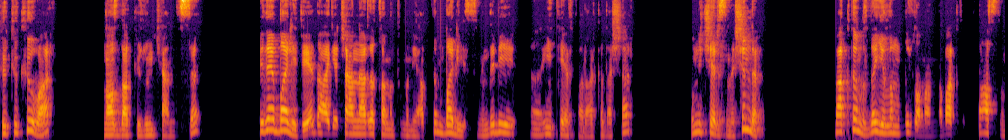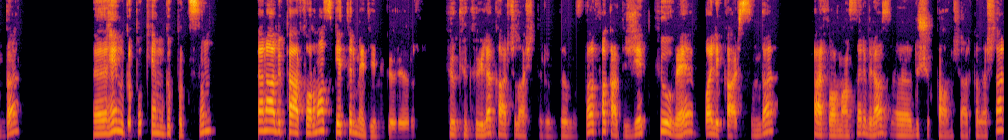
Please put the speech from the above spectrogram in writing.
QQQ var. Nasdaq 100'ün kendisi. Bir de Bali diye daha geçenlerde tanıtımını yaptım. Bali isminde bir e, ETF var arkadaşlar. Bunun içerisinde. Şimdi baktığımızda yılın bu zamanına baktığımızda aslında e, hem GPIC hem GPIX'ın fena bir performans getirmediğini görüyoruz. QQQ ile karşılaştırıldığımızda. Fakat JetQ ve Bali karşısında performansları biraz e, düşük kalmış arkadaşlar.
